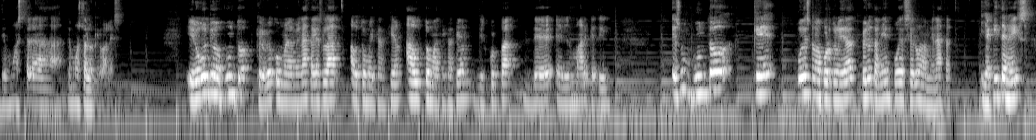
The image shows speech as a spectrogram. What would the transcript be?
demuestra, demuestra lo que vales. Y luego último punto, que lo veo como una amenaza, es la automatización, automatización disculpa, del marketing. Es un punto que puede ser una oportunidad, pero también puede ser una amenaza. Y aquí tenéis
